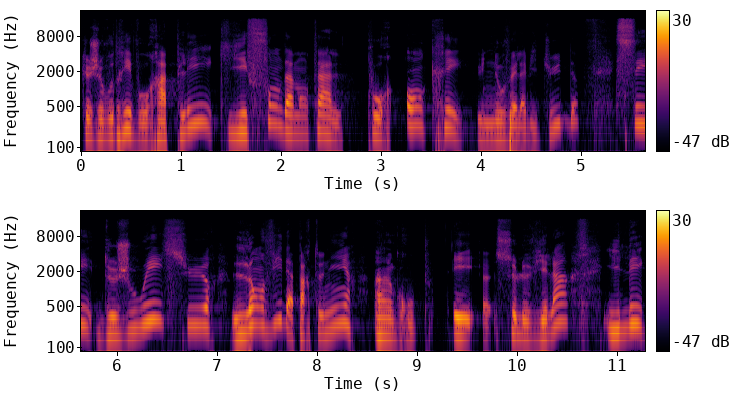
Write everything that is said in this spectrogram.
que je voudrais vous rappeler, qui est fondamental pour ancrer une nouvelle habitude, c'est de jouer sur l'envie d'appartenir à un groupe. Et euh, ce levier-là, il est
